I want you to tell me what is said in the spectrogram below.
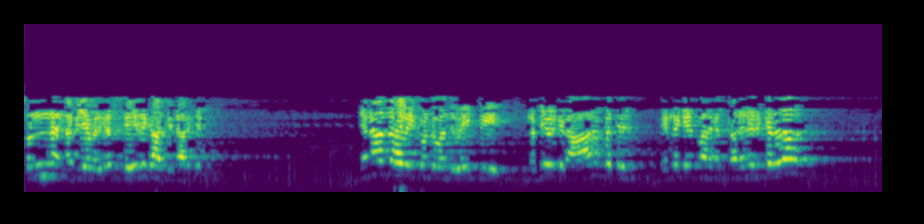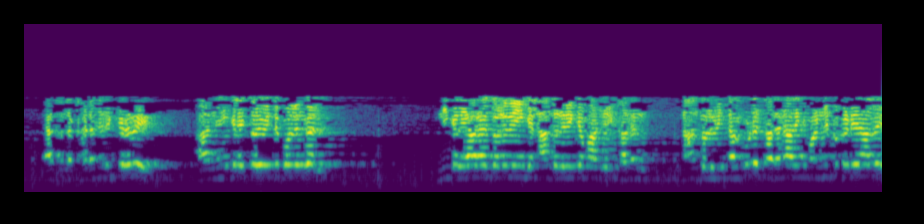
சொன்ன நபியவர்கள் செய்து காட்டினார்கள். ஜனாதாவை கொண்டு வந்து வைத்து நபியவர்கள் ஆரம்பத்தில் என்ன கேட்பார்கள்? கடன் இருக்கிறதா? கடன் இருக்கிறது. நீங்களே தெரிவித்துக் கொள்ளுங்கள். நீங்கள் யாரை சொல்லுவீங்க? நான் தெரிவிக்க மாட்டேன். கடன் நான் சொல்லிவிட்டால் கூட கடனாளிக்கு மன்னிப்பு கிடையாது.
